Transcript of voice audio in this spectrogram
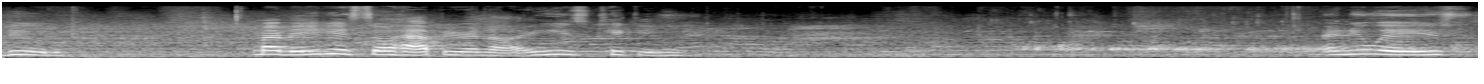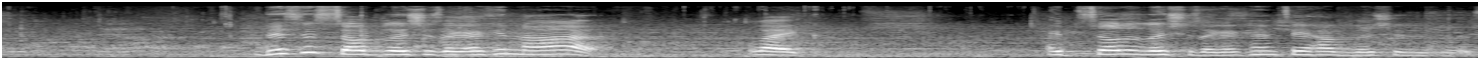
Dude, my baby is so happy right now. He's kicking. Anyways, this is so delicious. Like, I cannot, like, it's so delicious. Like, I can't say how delicious it is.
